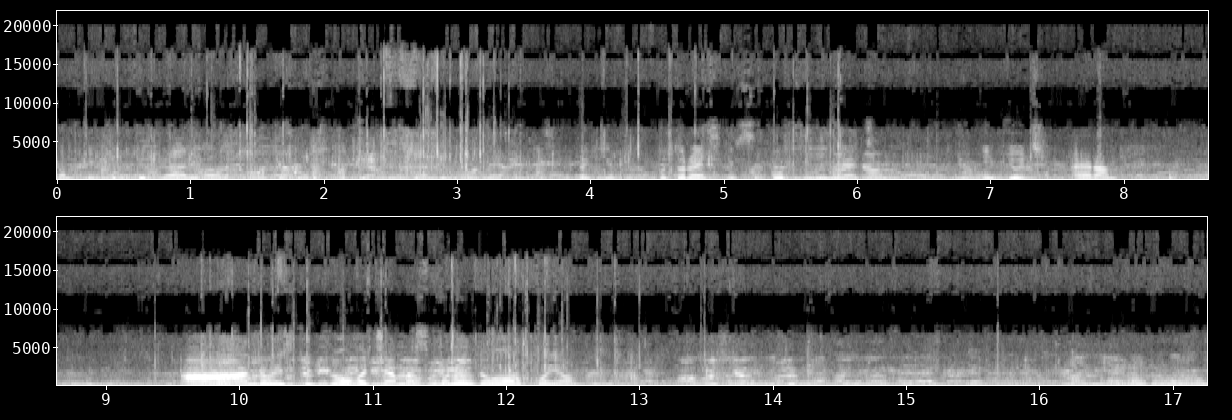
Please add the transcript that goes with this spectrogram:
Ну, там птичок піджарювали. Такі по-турецьки, всі турки їдять. І п'ють айран. А, дивись, тут з овочами, з помідоркою. Угу.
